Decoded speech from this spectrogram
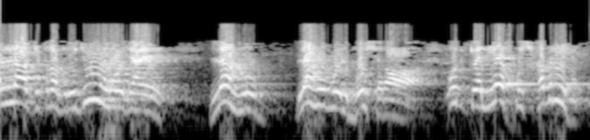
اللہ کی طرف رجوع ہو جائیں۔ لہم لہم البشرا ان کے لیے خوشخبری ہے۔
